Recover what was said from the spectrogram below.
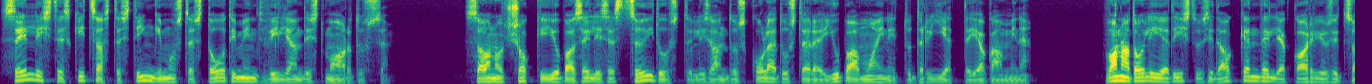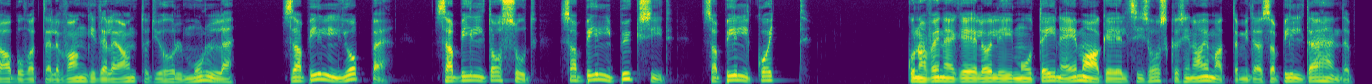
Sellistes kitsastes tingimustes toodi mind Viljandist Maardusse saanud šoki juba sellisest sõidust, lisandus koledustele juba mainitud riiete jagamine. vanad olijad istusid akendel ja karjusid saabuvatele vangidele, antud juhul mulle, Sabil jope, Sabil tossud, Sabil püksid, Sabil kott. kuna vene keel oli mu teine emakeel, siis oskasin aimata, mida Sabil tähendab,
